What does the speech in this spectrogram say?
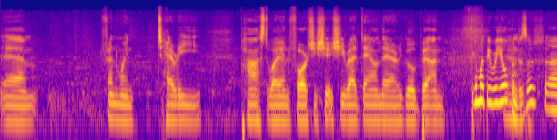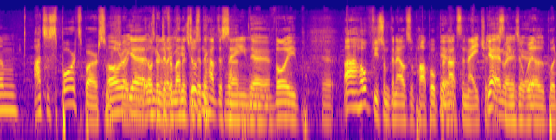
um, friend of mine, Terry, passed away. Unfortunately, she she read down there a good bit, and I think it might be reopened. Is it? Um, It's a sports bar, some Oh, right, shit, yeah, under different Like, management, It doesn't have the same Yeah, yeah. vibe. yeah. Ah, hopefully something else will pop up, Yeah. and that's the nature of Yeah, these anyway, things. It yeah. will, but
